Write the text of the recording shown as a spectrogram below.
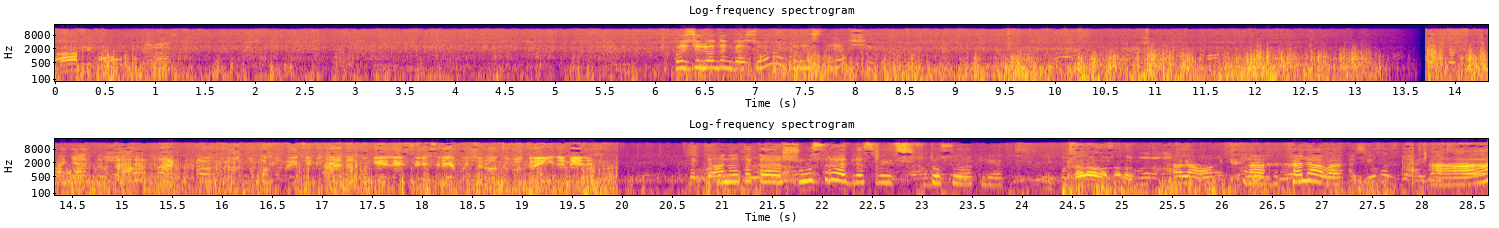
А, Такой зеленый газон, это настоящий? Понятно. Поховайте меня на могиле серед репу широкого України Меліс. Так она такая шустрая для своих 140 лет. Халава, халава. Халява. На, халява. А,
